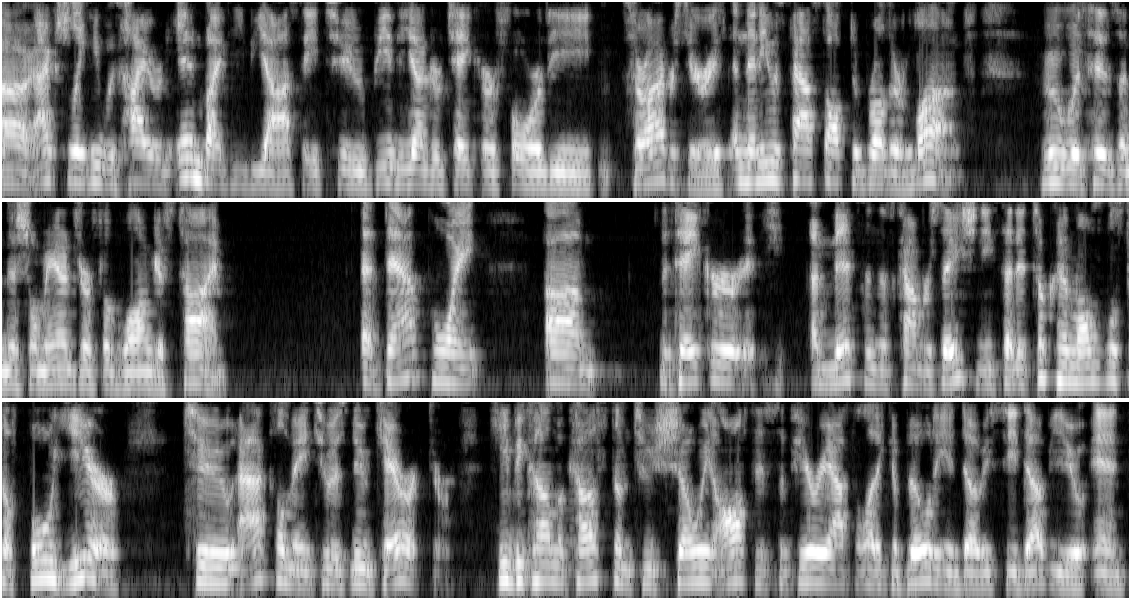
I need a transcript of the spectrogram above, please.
uh, actually, he was hired in by DiBiase to be the Undertaker for the Survivor Series, and then he was passed off to Brother Love, who was his initial manager for the longest time. At that point, um, the Taker admits in this conversation, he said it took him almost a full year to acclimate to his new character. He become accustomed to showing off his superior athletic ability in WCW, and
